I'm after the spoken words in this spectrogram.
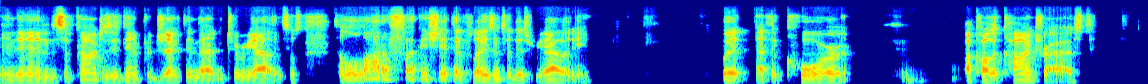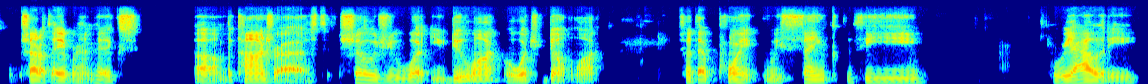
And then the subconscious is then projecting that into reality. So it's a lot of fucking shit that plays into this reality. But at the core i call it contrast. Shout out to abraham hicks um, the contrast shows you what you do want or what you don't want. So at that point, we thank the reality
